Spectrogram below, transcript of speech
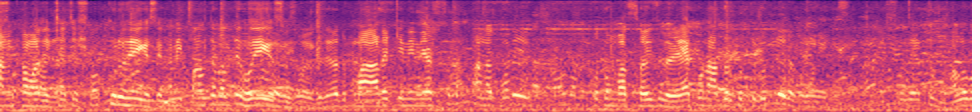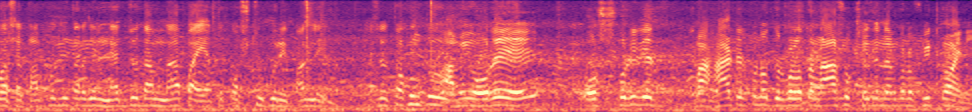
আমি খামারি আচ্ছা আচ্ছা শখ করে হয়ে গেছে মানে পালতে পালতে হয়ে গেছে। হয়ে গেছে। আর মারে কিনে নিয়ে আসছিলাম আনার পরে প্রথম বাচ্চা হয়েছিল। এখন আদর করতে করতে এরকম হয়ে গেছে। আসলে এত ভালোবাসা তারপর যদি তারা যদি ন্যায্য দাম না পায় এত কষ্ট করে পারলে আসলে তখন তো আমি ওরে ওর শরীরের বা হার্টের কোনো দুর্বলতা না আসুক সেই জন্য আমি কোনো ফিট খাওয়াইনি।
